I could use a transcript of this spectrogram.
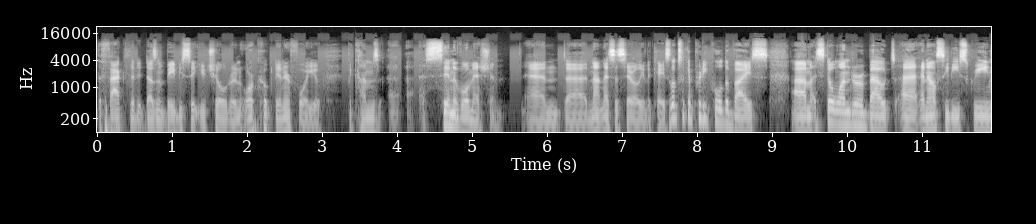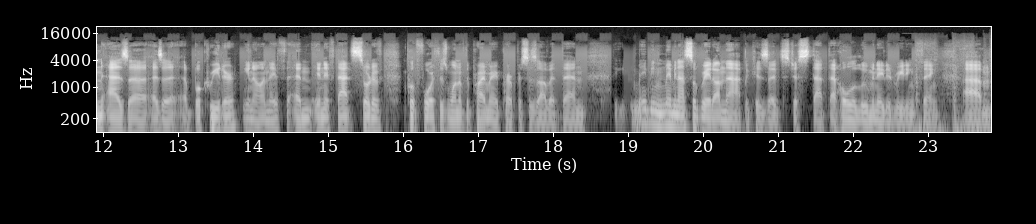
the fact that it doesn't babysit your children or cook dinner for you becomes a, a sin of omission and uh, not necessarily the case. It looks like a pretty cool device. Um, I still wonder about uh, an LCD screen as a as a, a, book reader, you know, and if and and if that's sort of put forth as one of the primary purposes of it, then maybe maybe not so great on that because it's just that that whole illuminated reading thing. Um,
